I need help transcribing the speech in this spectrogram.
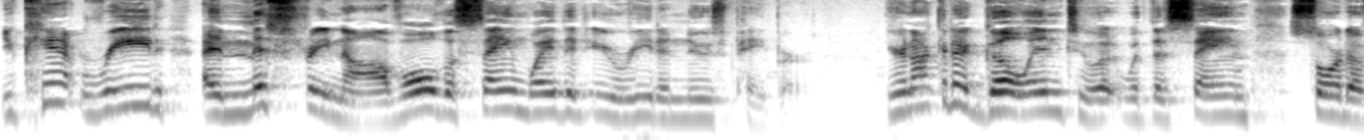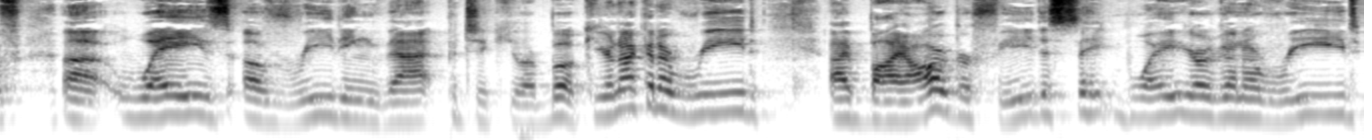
you can't read a mystery novel the same way that you read a newspaper. You're not going to go into it with the same sort of uh, ways of reading that particular book. You're not going to read a biography the same way you're going to read,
